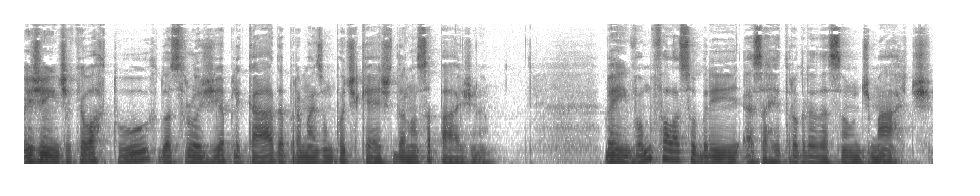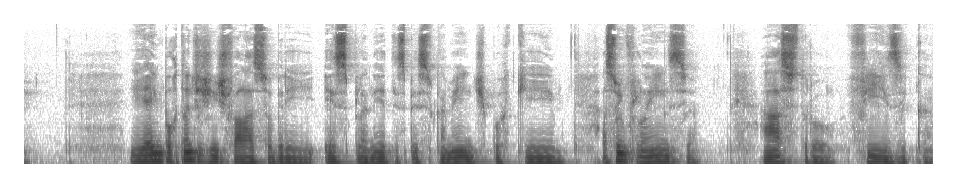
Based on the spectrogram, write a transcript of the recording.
Oi, gente, aqui é o Arthur do Astrologia Aplicada para mais um podcast da nossa página. Bem, vamos falar sobre essa retrogradação de Marte. E é importante a gente falar sobre esse planeta especificamente porque a sua influência astrofísica,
